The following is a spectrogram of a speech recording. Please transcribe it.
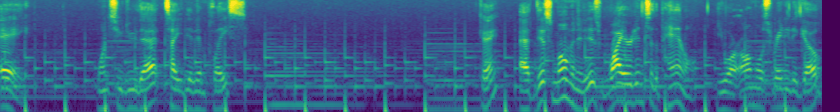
A. Once you do that, tighten it in place. Okay, at this moment it is wired into the panel. You are almost ready to go.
